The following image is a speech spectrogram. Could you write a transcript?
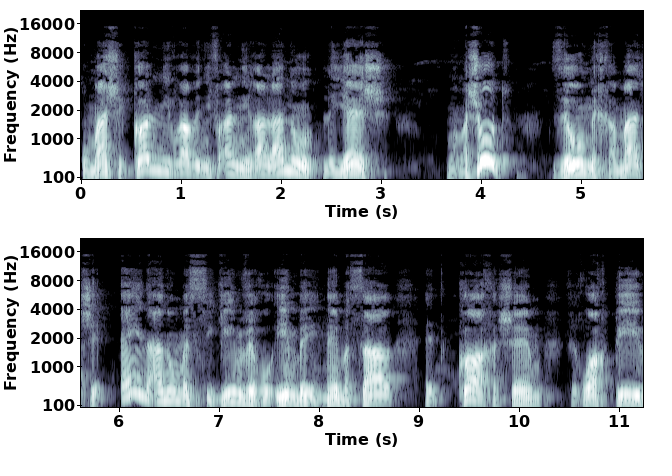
ומה שכל נברא ונפעל נראה לנו ליש ממשות, זהו מחמת שאין אנו משיגים ורואים בעיני בשר את כוח השם ורוח פיו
